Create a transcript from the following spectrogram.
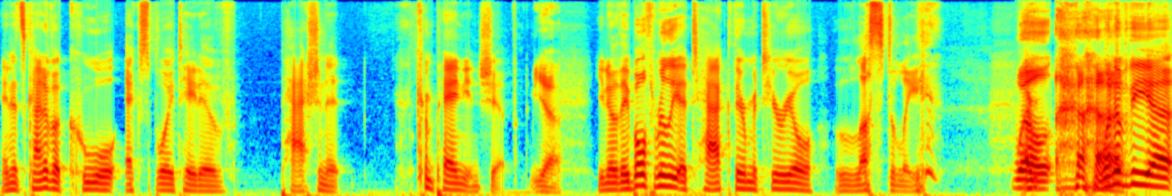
and it's kind of a cool, exploitative, passionate companionship. yeah. You know, they both really attack their material lustily. Well, one of the uh,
